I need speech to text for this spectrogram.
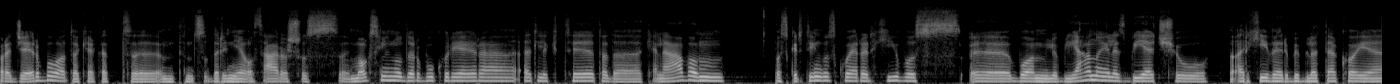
Pradžia ir buvo tokia, kad sudarinėjau sąrašus mokslinių darbų, kurie yra atlikti, tada keliavom po skirtingus queer archyvus, e, buvom Liublianoje lesbiečių archyve ir bibliotekoje,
